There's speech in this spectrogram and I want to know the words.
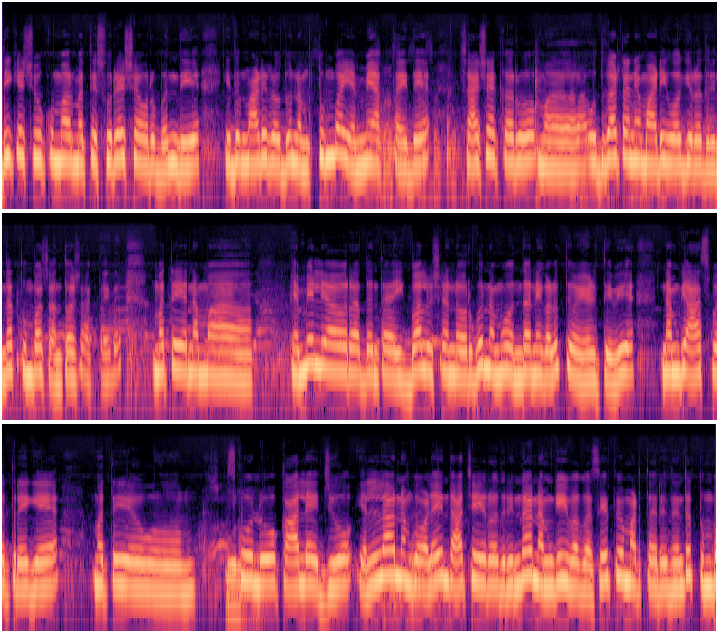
ಡಿ ಕೆ ಶಿವಕುಮಾರ್ ಮತ್ತು ಸುರೇಶ್ ಅವರು ಬಂದು ಇದನ್ನು ಮಾಡಿರೋದು ನಮ್ಗೆ ತುಂಬ ಹೆಮ್ಮೆ ಆಗ್ತಾ ಇದೆ. ಶಾಸಕರು ಮ, ಉದ್ಘಾಟನೆ ಮಾಡಿ ಹೋಗಿರೋದ್ರಿಂದ ತುಂಬ ಸಂತೋಷ ಆಗ್ತಾ ಇದೆ. ಮತ್ತು ನಮ್ಮ ಎಂ ಎಲ್ ಎ ಅವರಾದಂಥ ಇಕ್ಬಾಲ್ ಹುಷನ್ ಅವ್ರಿಗೂ ನಮ್ಮ ವಂದನೆಗಳು ಹೇಳ್ತೀವಿ. ನಮಗೆ ಆಸ್ಪತ್ರೆಗೆ ಮತ್ತು ಸ್ಕೂಲು, ಕಾಲೇಜು ಎಲ್ಲ ನಮ್ಗೆ ಹೊಳೆಯಿಂದ ಆಚೆ ಇರೋದ್ರಿಂದ ನಮಗೆ ಇವಾಗ ಸೇತುವೆ ಮಾಡ್ತಾ ಇರೋದ್ರಿಂದ ತುಂಬ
